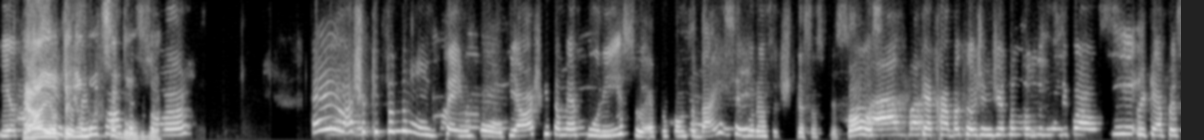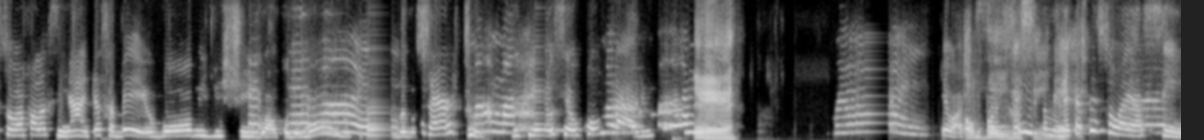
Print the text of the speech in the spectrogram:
E eu também, ah, eu tenho eu muito essa dúvida. Pessoa... É, eu acho que todo mundo tem um pouco. E eu acho que também é por isso, é por conta da insegurança dessas pessoas, que acaba que hoje em dia tá todo mundo igual. Porque a pessoa fala assim, ah, quer saber? Eu vou me vestir igual todo mundo, tá dando certo, do que eu ser o contrário. É, eu acho Talvez, que pode ser assim, isso também, né? não é que a pessoa é assim.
